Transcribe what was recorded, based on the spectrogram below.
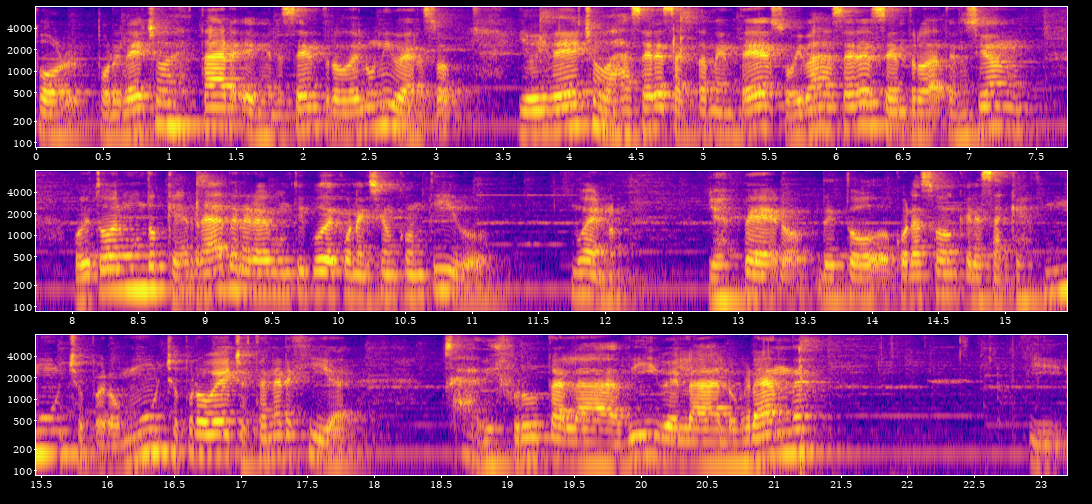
por, por el hecho de estar en el centro del universo, y hoy de hecho vas a hacer exactamente eso, hoy vas a ser el centro de atención, hoy todo el mundo querrá tener algún tipo de conexión contigo. Bueno, yo espero de todo corazón que le saques mucho, pero mucho provecho esta energía. O sea, disfrútala, vívela lo grande y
